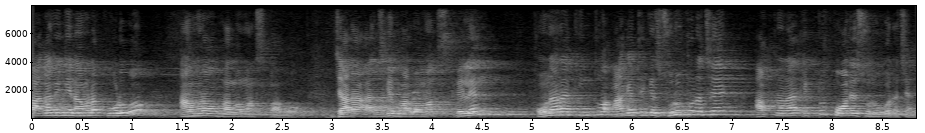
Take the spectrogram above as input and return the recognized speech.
আগামী দিন আমরা পড়ব, আমরাও ভালো মার্কস পাবো। যারা আজকে ভালো মার্কস পেলেন, ওনারা কিন্তু আগে থেকে শুরু করেছে, আপনারা একটু পরে শুরু করেছেন।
